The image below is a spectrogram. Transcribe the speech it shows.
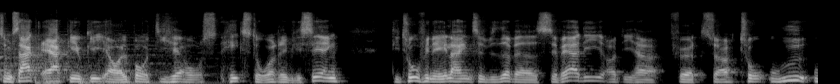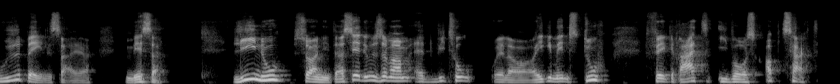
Som sagt er GOG og Aalborg de her års helt store rivalisering. De to finaler har indtil videre været seværdige, og de har ført så to ude, udebanesejre med sig. Lige nu, Sonny, der ser det ud som om, at vi to, eller og ikke mindst du, fik ret i vores optakt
